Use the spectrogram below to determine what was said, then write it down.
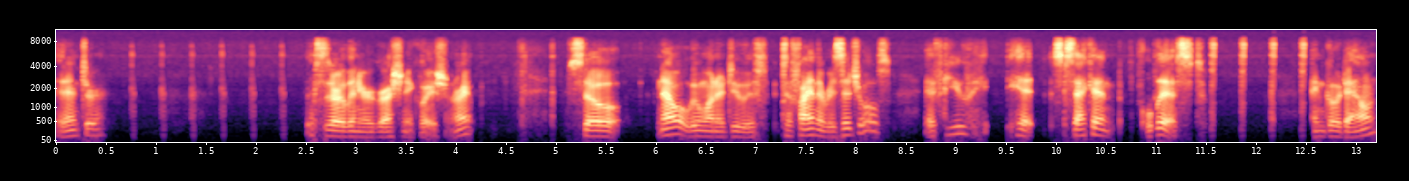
hit enter. This is our linear regression equation, right? So now what we want to do is to find the residuals, if you hit second list and go down,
